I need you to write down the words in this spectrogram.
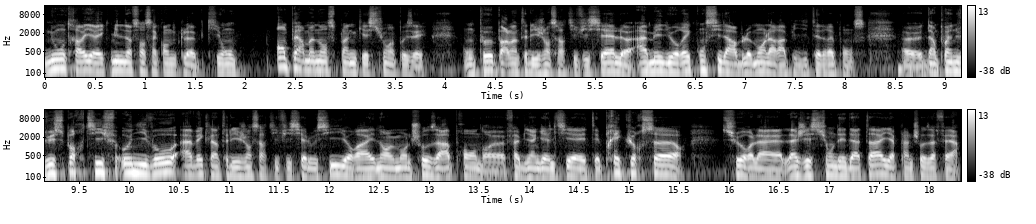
Nous, on travaille avec 1950 clubs qui ont en permanence plein de questions à poser. On peut, par l'intelligence artificielle, améliorer considérablement la rapidité de réponse. Euh, d'un point de vue sportif haut niveau, avec l'intelligence artificielle aussi, il y aura énormément de choses à apprendre. Fabien Galtier a été précurseur sur la, gestion des datas, il y a plein de choses à faire.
